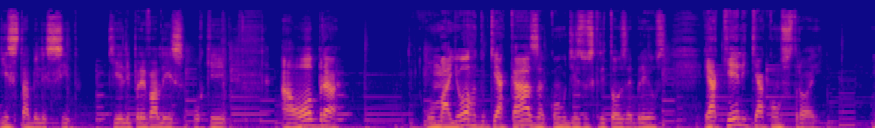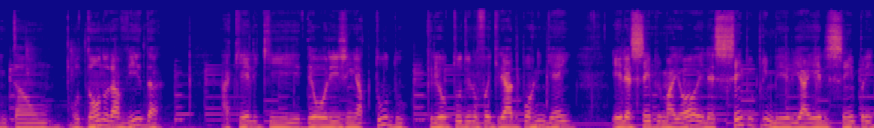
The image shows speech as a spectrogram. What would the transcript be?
estabelecido, que ele prevaleça, porque a obra, o maior do que a casa, como diz o escritor aos Hebreus, é aquele que a constrói. Então, o dono da vida, aquele que deu origem a tudo, criou tudo e não foi criado por ninguém, ele é sempre maior, ele é sempre o primeiro e a ele sempre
